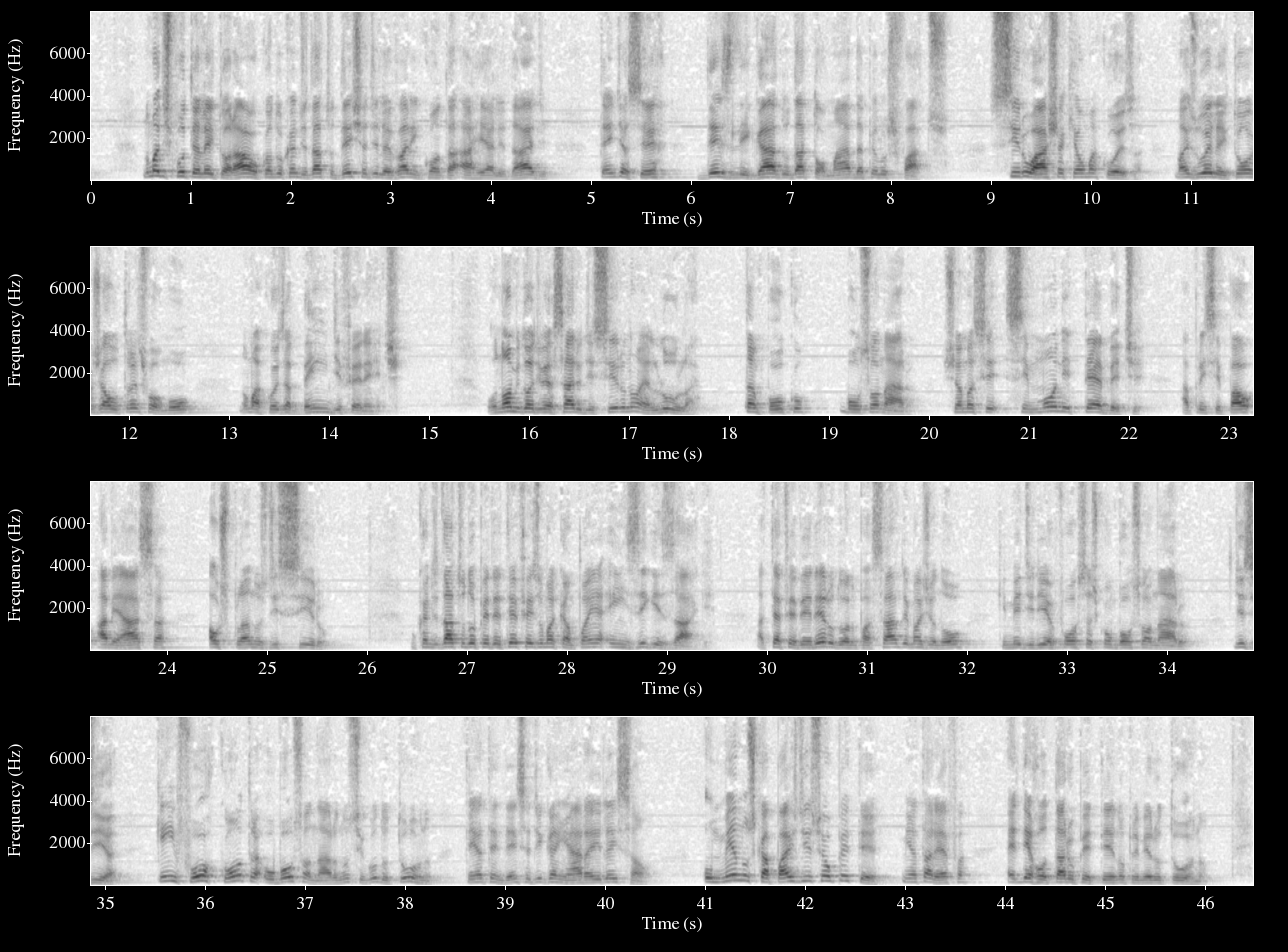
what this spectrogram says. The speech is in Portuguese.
Numa disputa eleitoral, quando o candidato deixa de levar em conta a realidade, tende a ser desligado da tomada pelos fatos. Ciro acha que é uma coisa, mas o eleitor já o transformou numa coisa bem diferente. O nome do adversário de Ciro não é Lula, tampouco Bolsonaro. Chama-se Simone Tebet, a principal ameaça aos planos de Ciro. O candidato do PDT fez uma campanha em zigue-zague. Até fevereiro do ano passado, imaginou que mediria forças com Bolsonaro. Dizia: quem for contra o Bolsonaro no segundo turno tem a tendência de ganhar a eleição. O menos capaz disso é o PT. Minha tarefa é derrotar o PT no primeiro turno.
